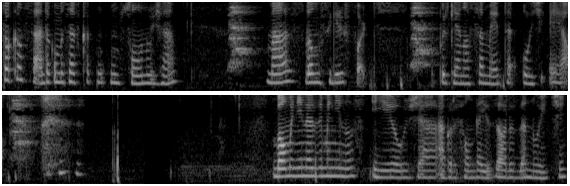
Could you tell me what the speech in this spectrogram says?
Tô cansada, comecei a ficar com, com sono já. Mas vamos seguir fortes, porque a nossa meta hoje é alta. Bom, meninas e meninos, e eu já. Agora são 10 horas da noite.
